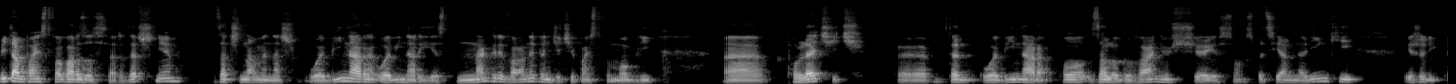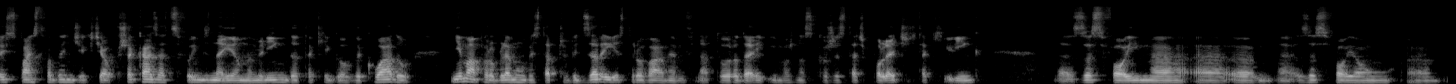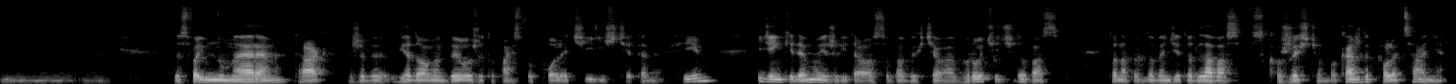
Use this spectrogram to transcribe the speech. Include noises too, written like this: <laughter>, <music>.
Witam Państwa bardzo serdecznie. Zaczynamy nasz webinar. Webinar jest nagrywany. Będziecie Państwo mogli e, polecić e, ten webinar po zalogowaniu się. Są specjalne linki. Jeżeli ktoś z Państwa będzie chciał przekazać swoim znajomym link do takiego wykładu, nie ma problemu, wystarczy być zarejestrowanym w Naturday i można skorzystać, polecić taki link e, ze swoim, ze swoją ze swoim numerem, tak, żeby wiadomo było, że to Państwo poleciliście ten film i dzięki temu, jeżeli ta osoba by chciała wrócić do Was, to na pewno będzie to dla Was z korzyścią, bo każde polecanie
